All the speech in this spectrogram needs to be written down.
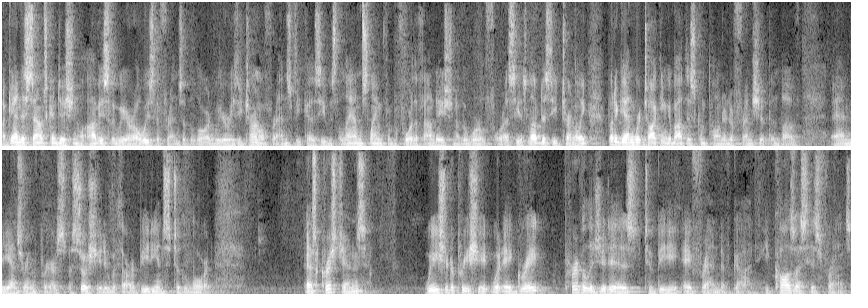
Again, this sounds conditional. Obviously, we are always the friends of the Lord. We are his eternal friends because he was the lamb slain from before the foundation of the world for us. He has loved us eternally. But again, we're talking about this component of friendship and love and the answering of prayers associated with our obedience to the Lord. As Christians, we should appreciate what a great privilege it is to be a friend of God. He calls us his friends.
